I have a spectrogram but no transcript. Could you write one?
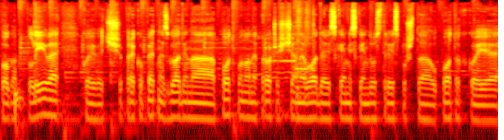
pogon Plive koji već preko 15 godina potpuno nepročišćene vode iz kemijske industrije ispušta u potok koji je,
